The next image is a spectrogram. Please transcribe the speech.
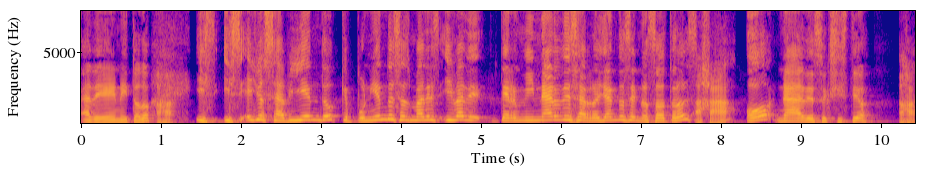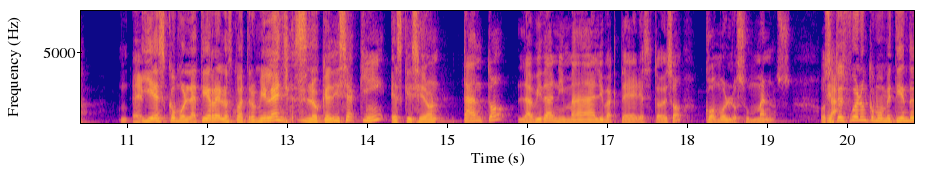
ADN y todo. Ajá. Y, y ellos sabiendo que poniendo esas madres iba a de terminar desarrollándose en nosotros. Ajá. O nada de eso existió. Ajá. Eh, Y es como la Tierra de los 4000 años. Lo que dice aquí es que hicieron tanto la vida animal y bacterias y todo eso como los humanos. O sea, Entonces fueron como metiendo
